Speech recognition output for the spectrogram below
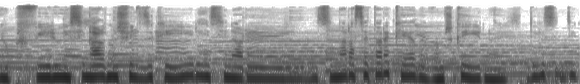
Eu prefiro ensinar os meus filhos a cair e ensinar a, ensinar a aceitar a queda. Vamos cair, não é? Diga-se diga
